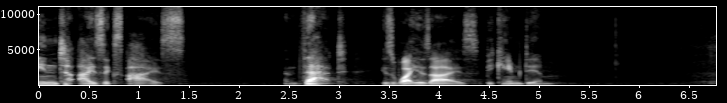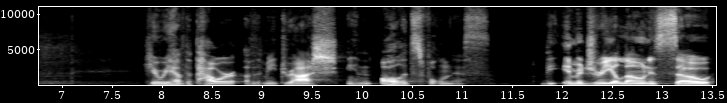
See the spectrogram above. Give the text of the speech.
into Isaac's eyes. And that is why his eyes became dim. Here we have the power of the Midrash in all its fullness. The imagery alone is so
